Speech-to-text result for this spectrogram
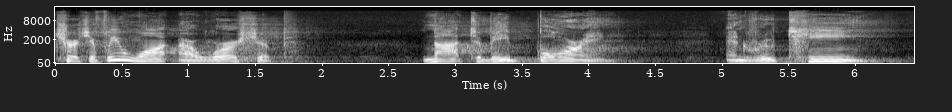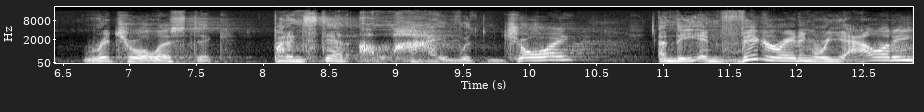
Church, if we want our worship not to be boring and routine, ritualistic, but instead alive with joy and the invigorating reality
